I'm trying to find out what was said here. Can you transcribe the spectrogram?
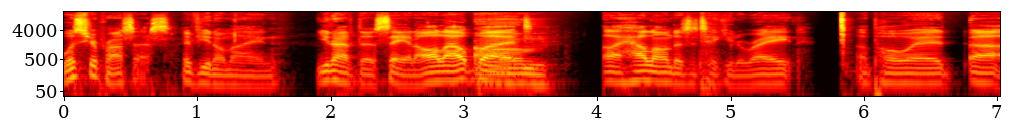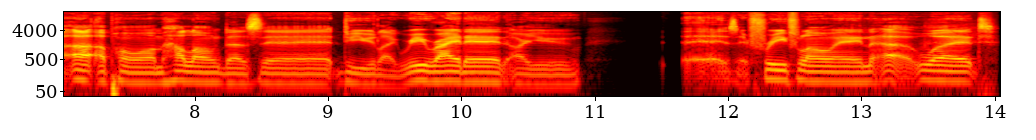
What's your process, if you don't mind? You don't have to say it all out, but um, uh, how long does it take you to write a poet, uh, a, a poem? How long does it? Do you like rewrite it? Are you? Is it free flowing? Uh, what?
